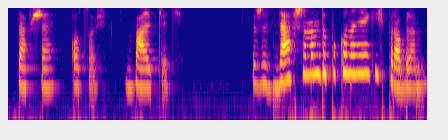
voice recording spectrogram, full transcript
zawsze o coś walczyć. Że zawsze mam do pokonania jakiś problem.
